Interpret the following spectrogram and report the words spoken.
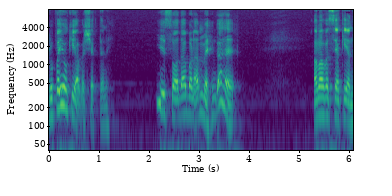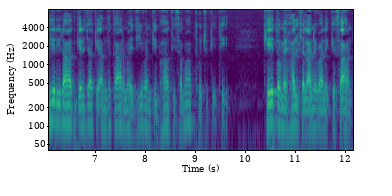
रुपयों की आवश्यकता नहीं। ये सौदा बड़ा महँगा है। अमावस्या की अंधेरी रात गिरजा के अंधकारमय जीवन की भांति समाप्त हो चुकी थी। खेतों में हल चलाने वाले किसान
